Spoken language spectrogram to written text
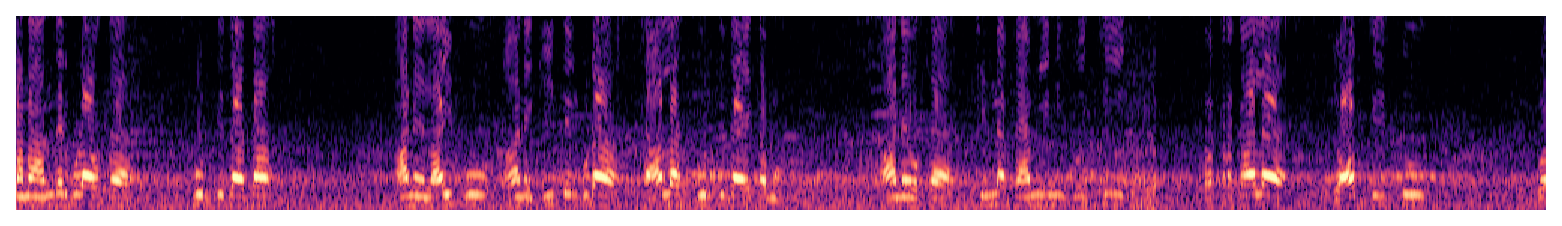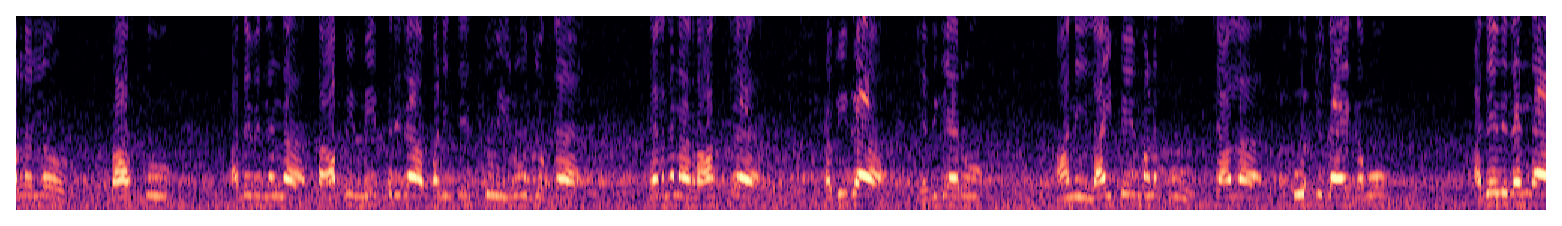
మన అందరు కూడా ఒక స్ఫూర్తిదాత. ఆయన లైఫ్ ఆయన గీతలు కూడా చాలా స్ఫూర్తిదాయకము. ఆయన ఒక చిన్న ఫ్యామిలీ నుంచి వచ్చి రకరకాల జాబ్ చేస్తూ గొర్రెలు కాస్తూ అదేవిధంగా తాపి మేస్త్రిగా పనిచేస్తూ ఈరోజు ఒక తెలంగాణ రాష్ట్ర కవిగా ఎదిగారు. ఆయన లైఫే మనకు చాలా స్ఫూర్తిదాయకము. అదేవిధంగా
